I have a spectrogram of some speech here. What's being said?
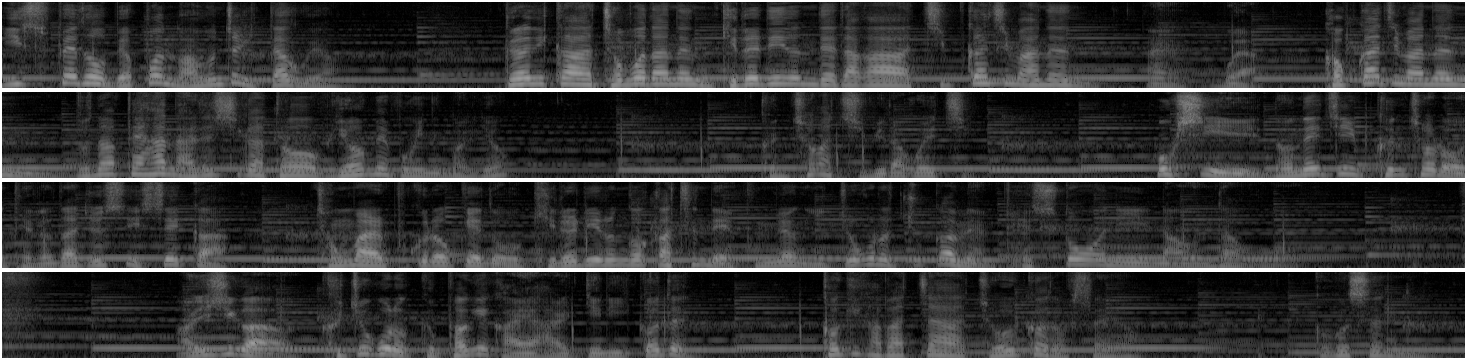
이 숲에도 몇 번 와본 적 있다고요. 그러니까 저보다는 길을 잃은 데다가 집까지 많은 아 뭐야 겁까지 많은 눈앞에 한 아저씨가 더 위험해 보이는 걸요. 근처가 집이라고 했지. 혹시 너네 집 근처로 데려다 줄 수 있을까? 정말 부끄럽게도 길을 잃은 것 같은데 분명 이쪽으로 쭉 가면 배수도원이 나온다고. 아저씨가 그쪽으로 급하게 가야 할 길이 있거든. 거기 가봤자 좋을 것 없어요. 그곳은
